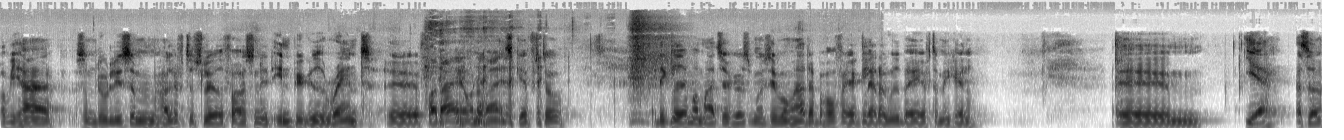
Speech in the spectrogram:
Og vi har, som du ligesom har løftet sløret for, sådan et indbygget rant øh, fra dig undervejs, skal jeg forstå. Og det glæder jeg mig meget til at høre, så må jeg se, hvor meget der er behov for, at jeg glæder dig ud bagefter, Michael. Øhm, ja, altså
